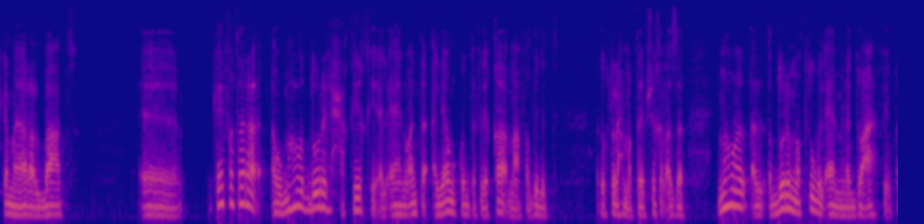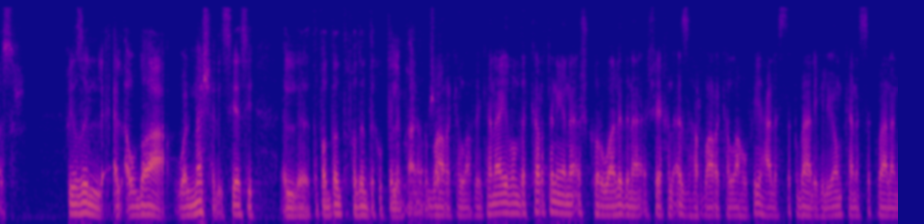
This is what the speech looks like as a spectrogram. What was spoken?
كما يرى البعض كيف ترى أو ما هو الدور الحقيقي الآن؟ وأنت اليوم كنت في لقاء مع فضيلة الدكتور أحمد طيب شيخ الأزهر ما هو الدور المطلوب الآن من الدعاء في مصر؟ في ظل الأوضاع والمشهد السياسي اللي تفضلت فضيلتك واتكلمت عنه. بارك الله فيك. أنا أيضا ذكرتني أنا أشكر والدنا الشيخ الأزهر بارك الله فيه على استقباله اليوم. كان استقبالا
